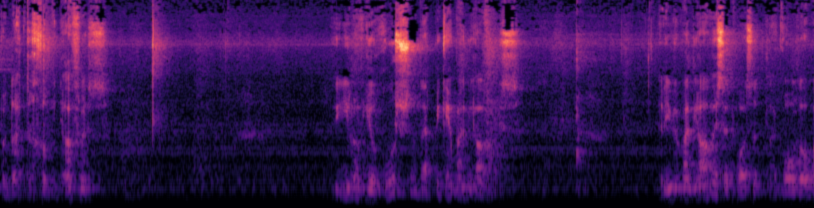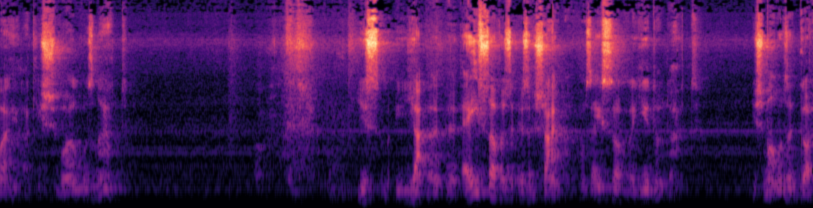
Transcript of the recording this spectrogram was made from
but not to Chamin Yafis. You know, Yerusha, that by the. And even by the office, it wasn't like all the way, like Ishmael was not. Yis, yeah, uh, uh, Esav is, is a Shaima. Was Esav a Yid or not? Yishmael was a guy.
